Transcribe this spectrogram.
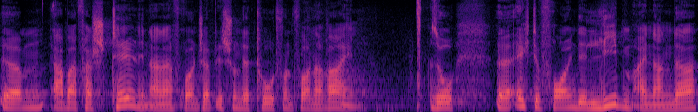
Ähm, aber Verstellen in einer Freundschaft ist schon der Tod von vornherein. So äh, echte Freunde lieben einander,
